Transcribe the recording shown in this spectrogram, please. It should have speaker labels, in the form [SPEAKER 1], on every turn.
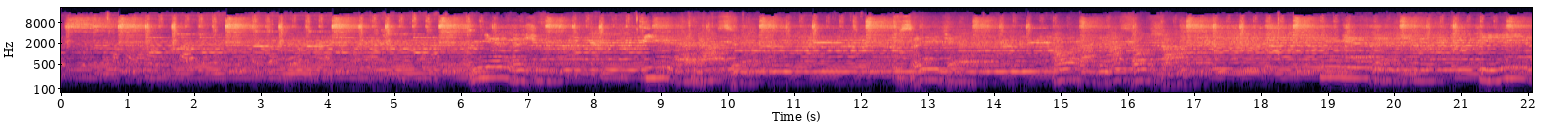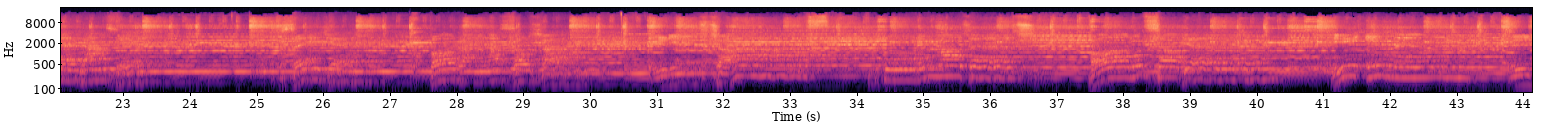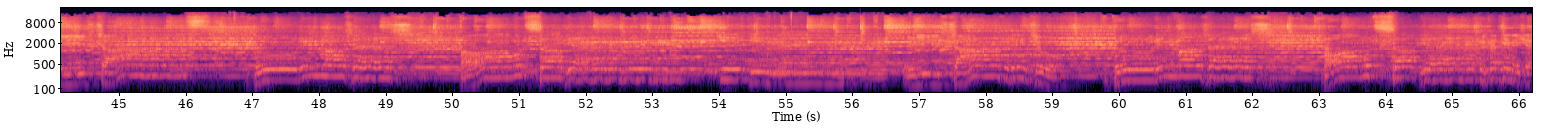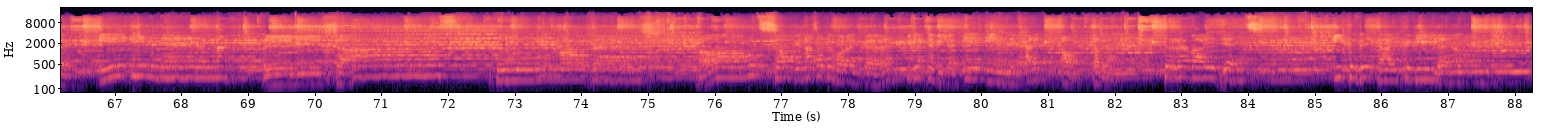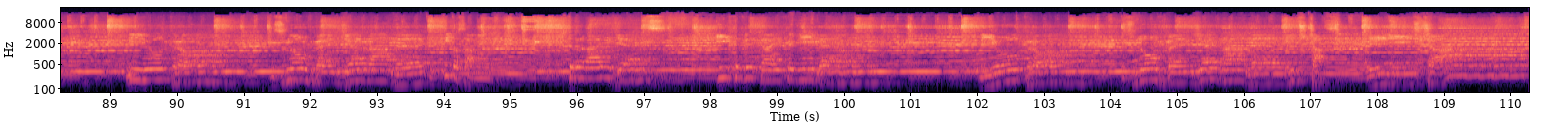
[SPEAKER 1] Nie myśl ile razy zejdzie poranna zorza. Nie myśl ile Czas, którym możesz pomóc sobie i innym. Licz czas, którym możesz pomóc sobie i innym. Licz czas dziewięciu, którym i kradniemy się. I innym licz czas, który możesz pomóc sobie. Na co było rękę i klepniemy się. I innych, ale o, dobra. Trwaj więc i chwytaj chwilę. Jutro znów będzie ranek. I to samo. Trwaj więc i chwytaj chwilę. Jutro znów będzie ranek. Licz czas, licz czas,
